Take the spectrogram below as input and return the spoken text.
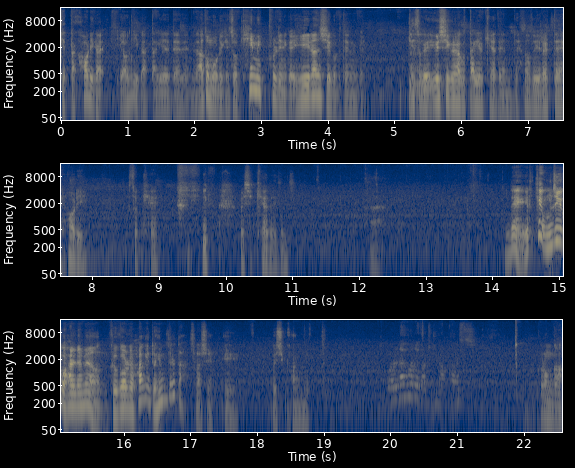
이렇게 딱 허리가 여기가 딱 이래 돼야 되는데 나도 모르게 계속 힘이 풀리니까 이런 식으로 되는 거야. 계속 음. 의식을 하고 딱 이렇게 해야 되는데 너도 이럴 때 허리 계속 해. 의식해야 돼 진짜. 아. 근데 이렇게 움직이고 하려면 그거를 하기도 힘들다 사실. 이 의식하는 것 원래 허리가 좀 약했어. 그런가?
